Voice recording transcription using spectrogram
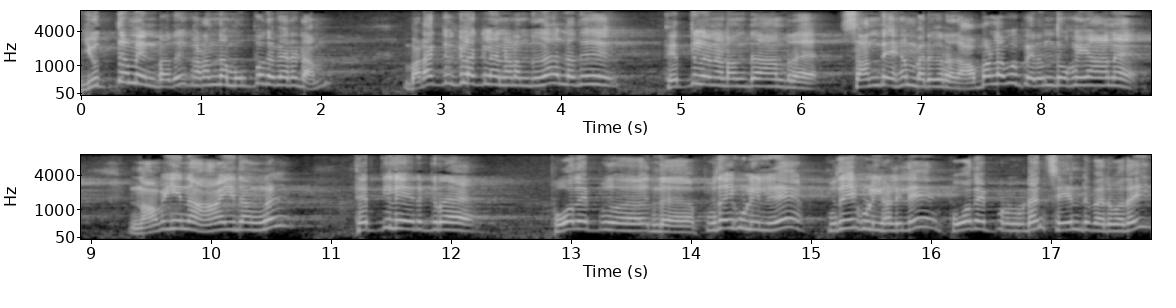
யுத்தம் என்பது கடந்த முப்பது வருடம் வடக்கு கிழக்கில் நடந்ததா அல்லது தெற்கில் நடந்தான்ற சந்தேகம் வருகிறது. அவ்வளவு பெருந்தொகையான நவீன ஆயுதங்கள் தெற்கிலே இருக்கிற போதை பு- இந்த புதைகுழிலே புதைகுழிகளிலே போதைப் பொருளுடன் சேர்ந்து வருவதை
